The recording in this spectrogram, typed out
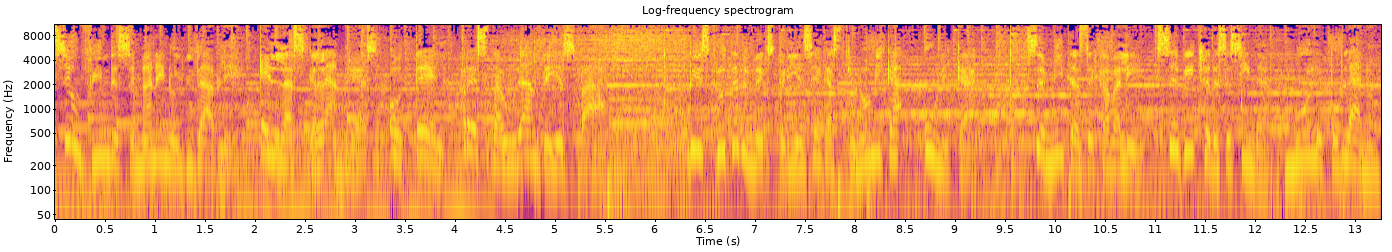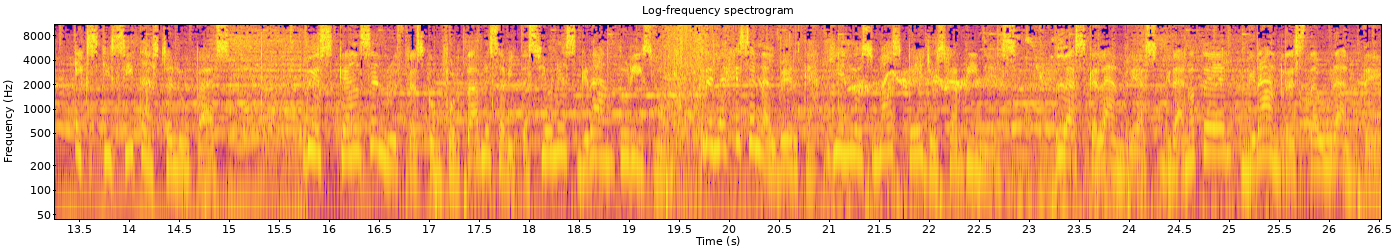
Pase un fin de semana inolvidable en Las Calandrias, hotel, restaurante y spa. Disfrute de una experiencia gastronómica única. Semitas de jabalí, ceviche de cecina, mole poblano, exquisitas chalupas. Descansa en nuestras confortables habitaciones Gran Turismo. Relájese en la alberca y en los más bellos jardines. Las Calandrias, Gran Hotel, Gran Restaurante.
